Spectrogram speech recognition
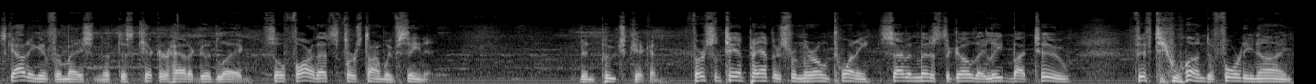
scouting information that this kicker had a good leg. So far, that's the first time we've seen it. Been pooch kicking. First and 10 Panthers from their own 20. Seven minutes to go. They lead by two, 51 to 49.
